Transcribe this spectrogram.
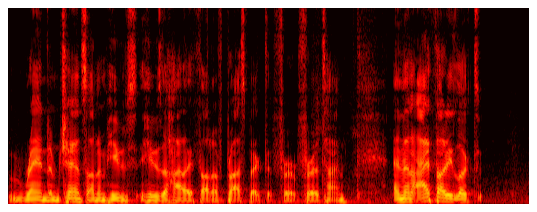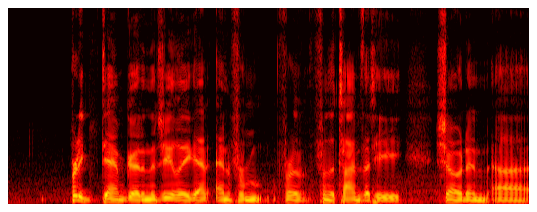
random chance on him. He was he was a highly thought of prospect for for a time, and then I thought he looked pretty damn good in the G League and, and from for from the times that he showed in uh,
